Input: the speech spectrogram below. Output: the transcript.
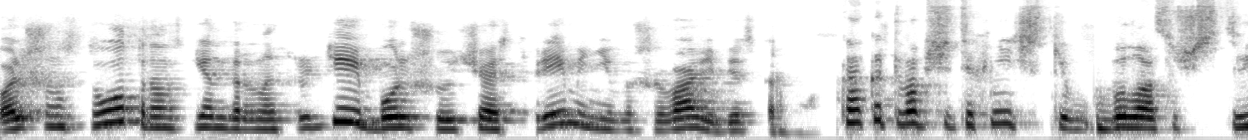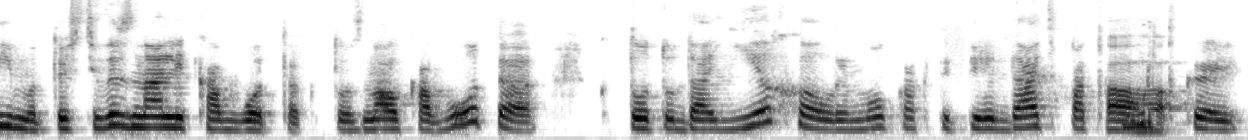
Большинство трансгендерных людей большую часть времени выживали без гормонов. Как это вообще технически было осуществимо? То есть вы знали кого-то, кто знал кого-то, кто туда ехал и мог как-то передать под курткой?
